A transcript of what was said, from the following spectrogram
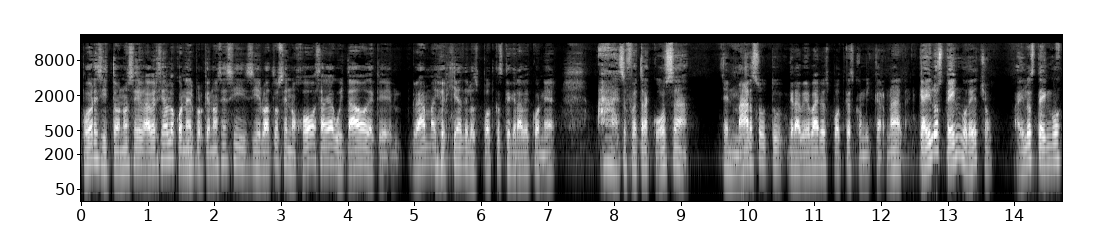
Pobrecito, no sé, a ver si hablo con él, porque no sé si, si el vato se enojó, se había agüitado de que gran mayoría de los podcasts que grabé con él. Ah, eso fue otra cosa. En marzo tu, grabé varios podcasts con mi carnal, que ahí los tengo, de hecho, ahí los tengo,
